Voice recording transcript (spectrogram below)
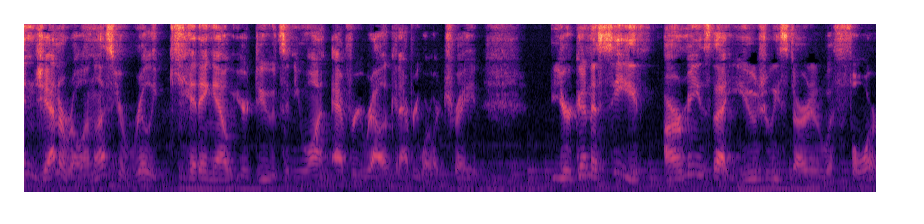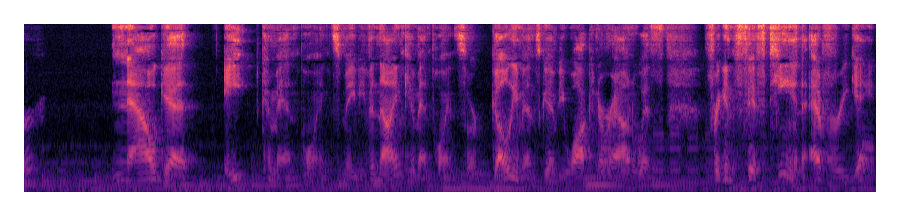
in general unless you're really kitting out your dudes and you want every relic and every warlord trait you're to see armies that usually started with four now get eight command points, maybe even nine command points, or Guilliman's to be walking around with friggin' 15 every game.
